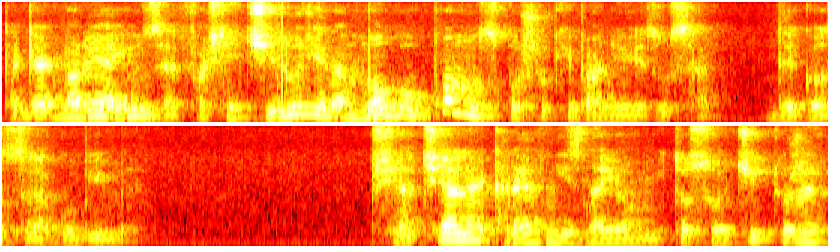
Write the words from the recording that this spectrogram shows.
Tak jak Maryja i Józef, właśnie ci ludzie nam mogą pomóc w poszukiwaniu Jezusa, gdy go zagubimy. Przyjaciele, krewni, znajomi to są ci, którzy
